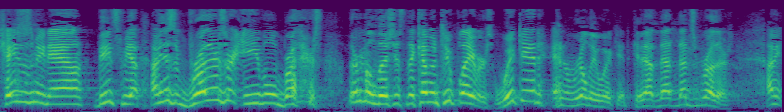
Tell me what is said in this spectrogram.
chases me down, beats me up. I mean, this, brothers are evil. Brothers, they're malicious. They come in two flavors, wicked and really wicked. Okay, that, that, that's brothers. I mean,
